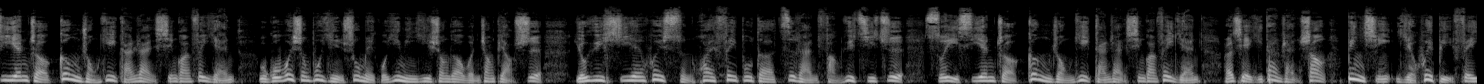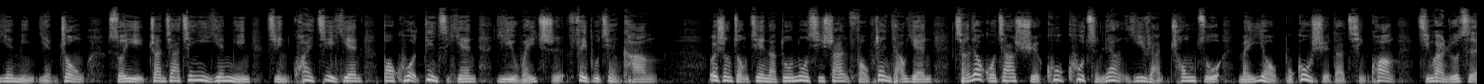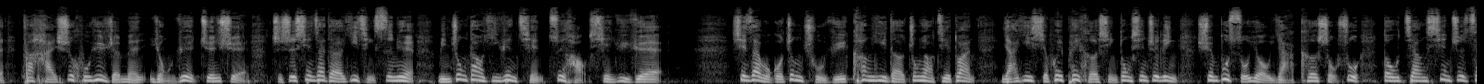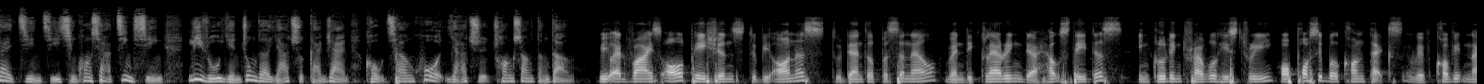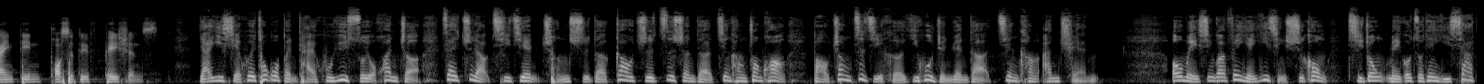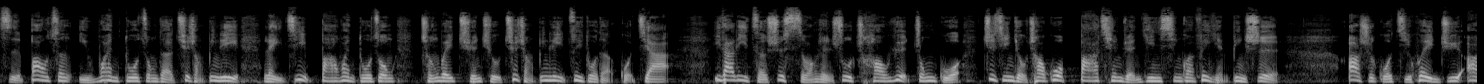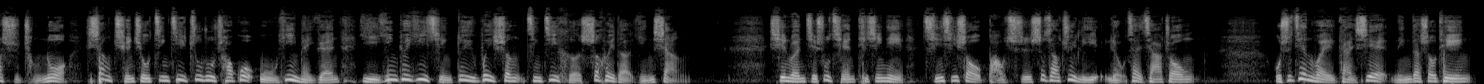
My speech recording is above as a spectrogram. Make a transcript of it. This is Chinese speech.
吸烟者更容易感染新冠肺炎。我国卫生部引述美国一名医生的文章表示，由于吸烟会损坏肺部的自然防御机制，所以吸烟者更容易感染新冠肺炎，而且一旦染上，病情也会比非烟民严重。所以，专家建议烟民尽快戒烟，包括电子烟，以维持肺部健康。卫生总监纳杜诺西山否认谣言，强调国家血库库存量依然充足，没有不够血的情况。尽管如此，他还是呼吁人们踊跃捐血。只是现在的疫情肆虐，民众到医院前最好先预约。现在我国正处于抗疫的重要阶段，牙医协会配合行动限制令，宣布所有牙科手术都将限制在紧急情况下进行，例如严重的牙齿感染、口腔或牙齿创伤等等。We advise all patients to be honest to dental personnel when declaring their health status, including travel history or possible contacts with COVID-19 positive patients. 牙医协会透过本台呼吁所有患者在治疗期间诚实的告知自身的健康状况，保障自己和医护人员的健康安全。 欧美新冠肺炎疫情失控，其中美国昨天一下子暴增一万多宗的确诊病例，累计八万多宗，成为全球确诊病例最多的国家。意大利则是死亡人数超越中国，至今有超过八千人因新冠肺炎病逝。二十国集会 G 二十承诺向全球经济注入超过五亿美元，以应对疫情对卫生、经济和社会的影响。新闻结束前提醒你，勤洗手，保持社交距离，留在家中。我是建伟，感谢您的收听。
